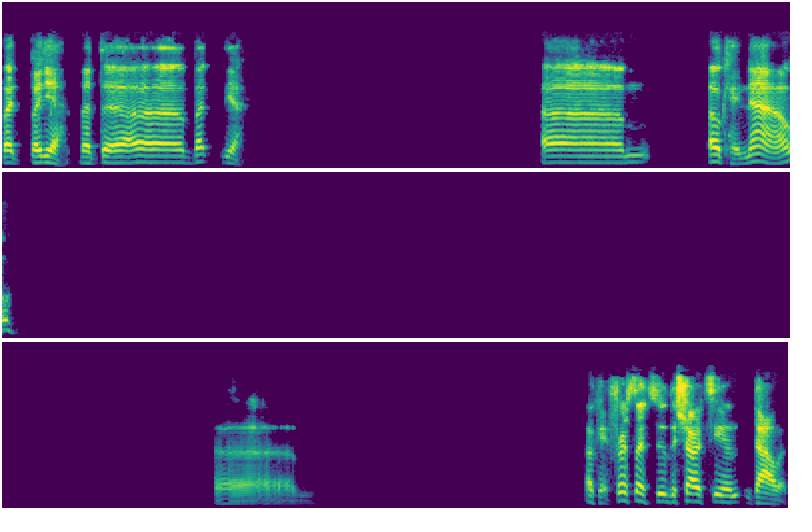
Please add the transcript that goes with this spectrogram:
But but yeah, but uh but yeah. Um okay, now um okay, first let's do the Shartzion Dalit.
